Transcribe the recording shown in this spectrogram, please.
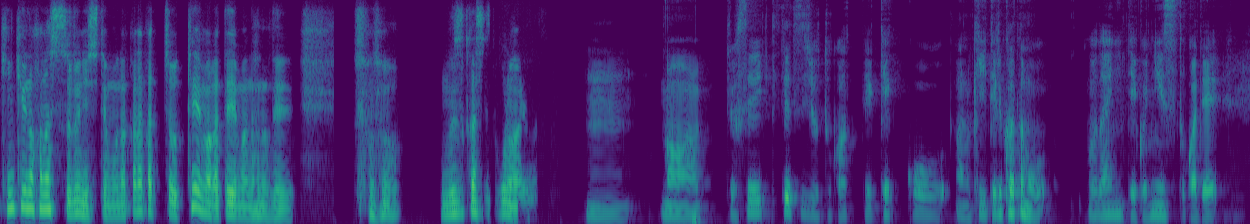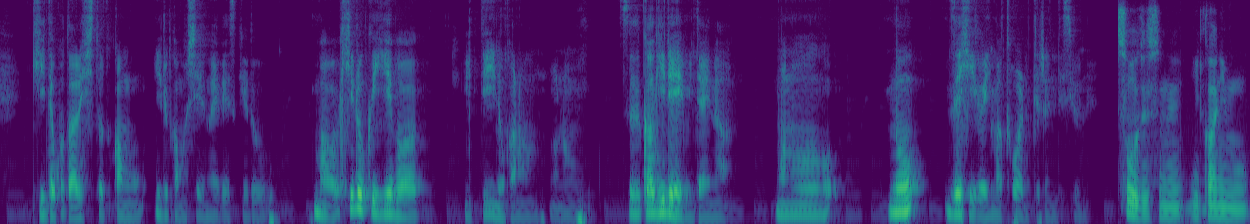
研究の話するにしても、なかなかちょっとテーマがテーマなので、その、難しいところはあります。うん。まあ、女性切除とかって結構、あの、聞いてる方も話題にっていうかニュースとかで聞いたことある人とかもいるかもしれないですけど、まあ、広く言えば言っていいのかな？あの、通過儀礼みたいなものの是非が今問われてるんですよね。そうですね、いかにも。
